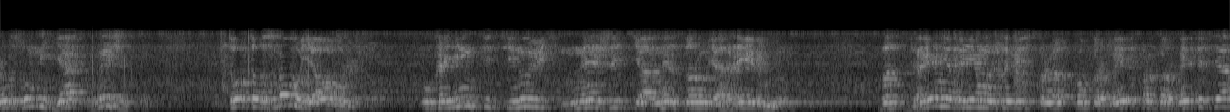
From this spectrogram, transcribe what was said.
розумний, як вижити. Тобто, знову я говорю, українці цінують не життя, не здоров'я, гривню. Бо гривня дає можливість прокормитися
